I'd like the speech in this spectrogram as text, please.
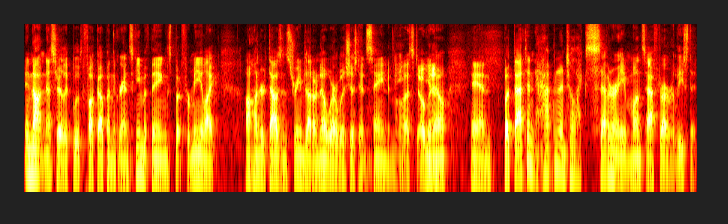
and not necessarily blew the fuck up in the grand scheme of things, but for me, like hundred thousand streams out of nowhere was just insane to me. Oh, that's dope, you man. know. And but that didn't happen until like seven or eight months after I released it.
